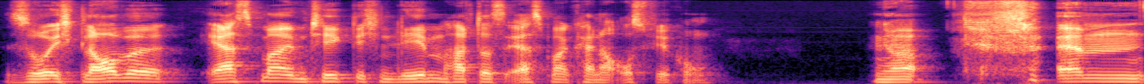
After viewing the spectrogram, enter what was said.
so, ich glaube, erstmal im täglichen Leben hat das erstmal keine Auswirkung. Ja. Ähm,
